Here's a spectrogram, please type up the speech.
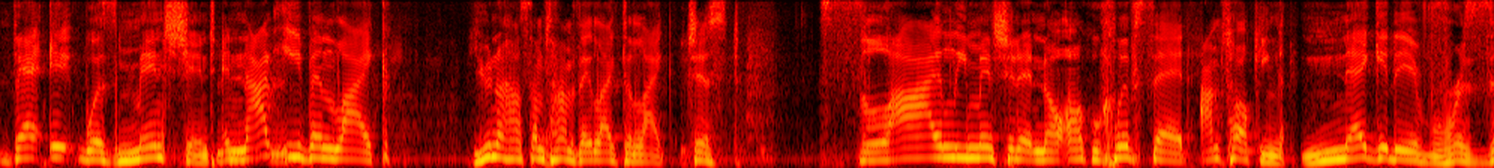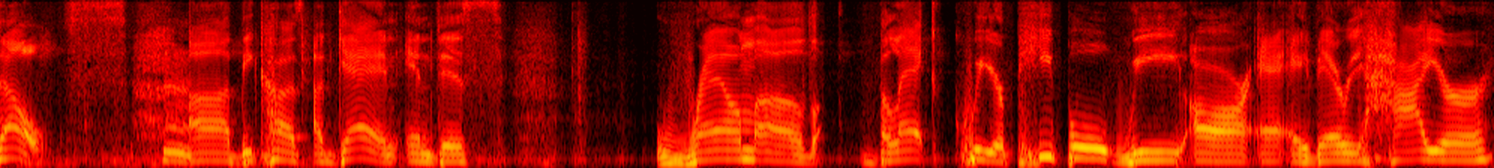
that it was mentioned and not mm-hmm. even like you know how sometimes they like to like just slyly mention it no uncle cliff said i'm talking negative results uh, because again in this realm of black queer people we are at a very higher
